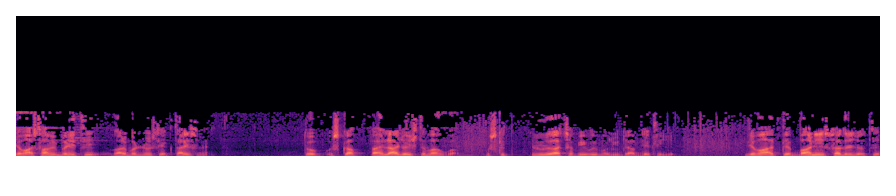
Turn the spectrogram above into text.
جماعت سامی بنی تھی غالب انیس سو اکتالیس میں، تو اس کا پہلا جو اجتماع ہوا، اس کی روزہ چھپی ہوئی موجود ہے، آپ دیکھ لیجیے جماعت کے بانی صدر جو تھے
